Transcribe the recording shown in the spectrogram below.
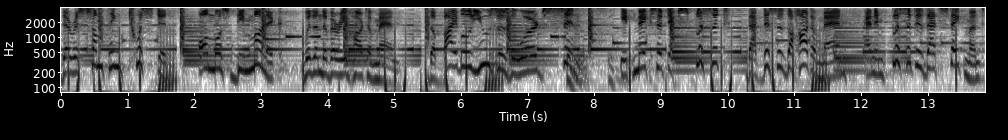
There is something twisted, almost demonic, within the very heart of man. The Bible uses the word sin. It makes it explicit that this is the heart of man, and implicit is that statement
